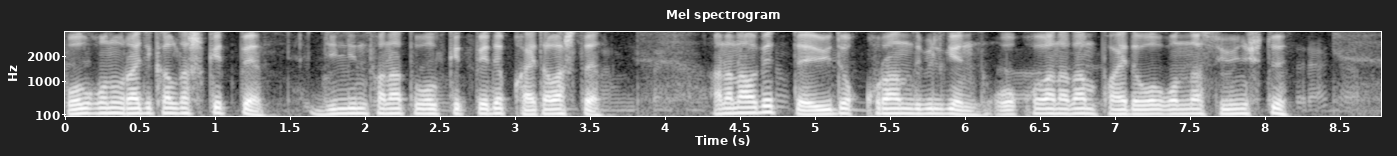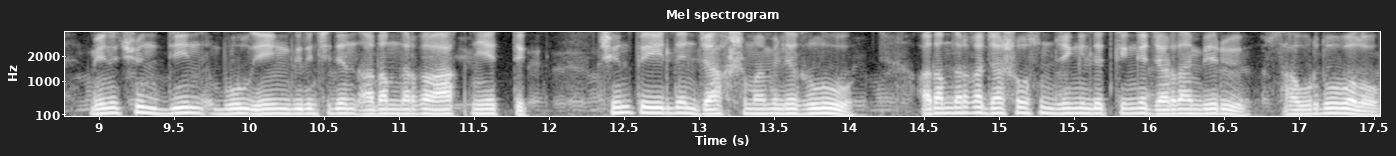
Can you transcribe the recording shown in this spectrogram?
Болгону радикалдашып кетпе диндин фанаты болуп кетпе деп кайталашты. Анан албетте үйдө куранды билген окуган адам пайда болгонуна сүйүнүштү. Мен үчүн дин бул эң биринчиден адамдарга ак ниеттик. Чын пейилден жакшы мамиле кылуу адамдарга жашоосун жеңилдеткенге жардам берүү сабырдуу болуу.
